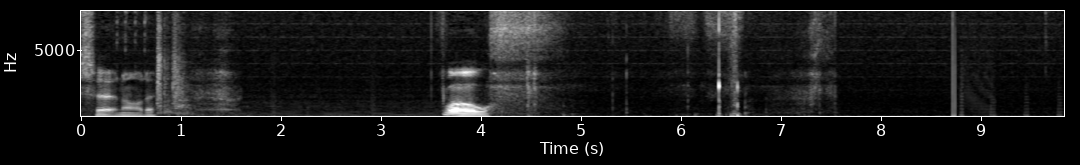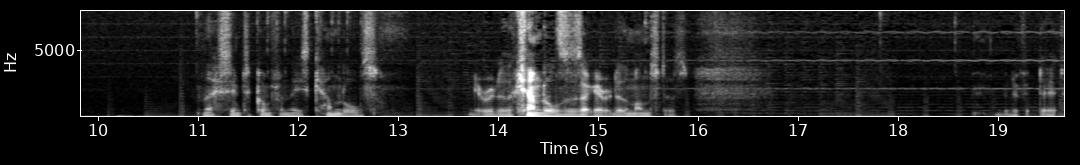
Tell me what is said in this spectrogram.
Certain order. Whoa. They seem to come from these candles. Get rid of the candles as I get rid of the monsters. Good if it did.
